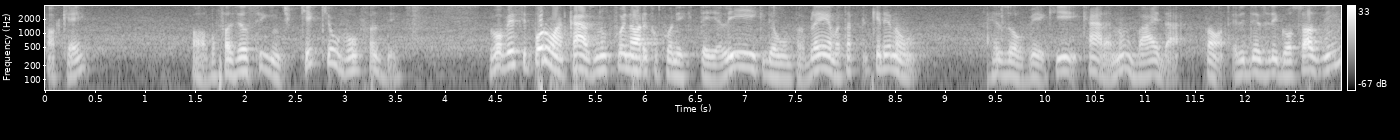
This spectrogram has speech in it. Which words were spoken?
ok? Ó, vou fazer o seguinte, o que, que eu vou fazer? vou ver se por um acaso não foi na hora que eu conectei ali, que deu algum problema, tá querendo resolver aqui, cara, não vai dar. Pronto, ele desligou sozinho.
